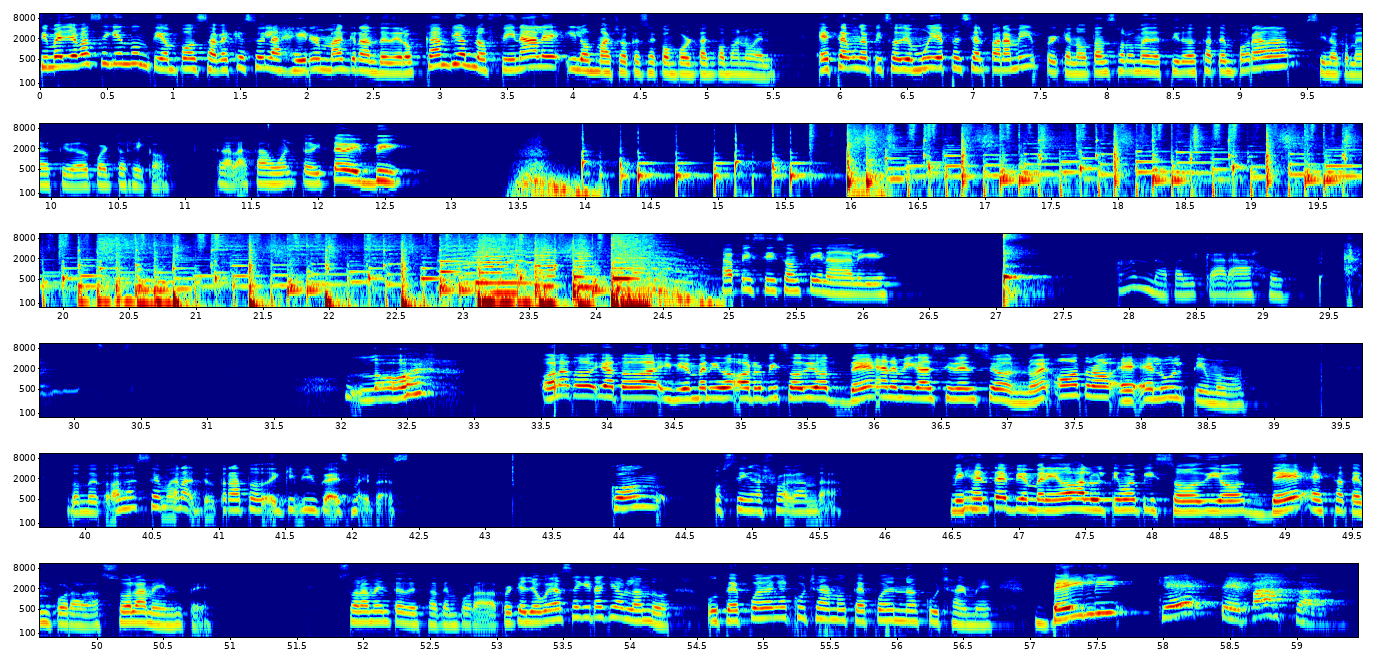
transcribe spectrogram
Si me llevas siguiendo un tiempo, sabes que soy la hater más grande de los cambios, los finales y los machos que se comportan como Manuel. Este es un episodio muy especial para mí porque no tan solo me despido de esta temporada, sino que me despido de Puerto Rico. Rala está muerto, ¿viste, baby? Happy season finale. Anda pa'l carajo. Lord. Hola a todos y a todas y bienvenidos a otro episodio de Enemiga del Silencio. No es otro, es el último. Donde todas las semanas yo trato de give you guys my best. Con o sin ashwagandha. Mi gente, bienvenidos al último episodio de esta temporada, solamente. Solamente de esta temporada. Porque yo voy a seguir aquí hablando. Ustedes pueden escucharme, ustedes pueden no escucharme. Bailey, ¿qué te pasa?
